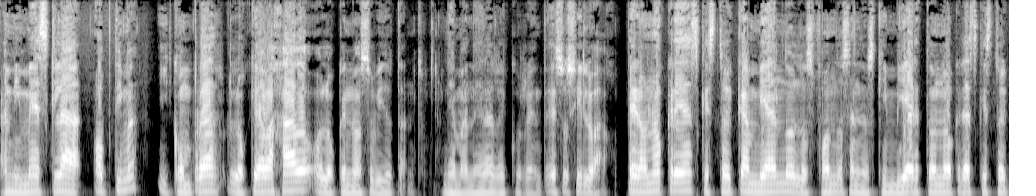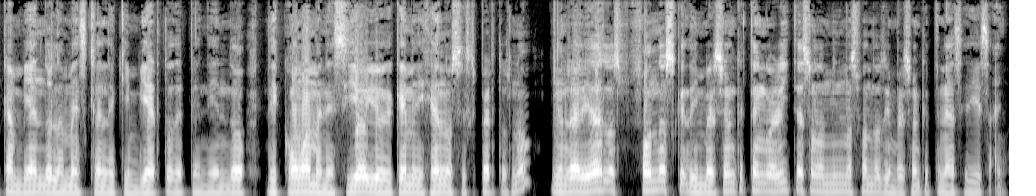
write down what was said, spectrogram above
a mi mezcla óptima y comprar lo que ha bajado o lo que no ha subido tanto de manera recurrente. Eso sí lo hago. Pero no creas que estoy cambiando los fondos en los que invierto, no creas que estoy cambiando la mezcla en la que invierto dependiendo de cómo amaneció o de qué me dijeron los expertos, ¿no? En realidad los fondos de inversión que tengo ahorita son los mismos fondos de inversión que tenía hace 10 años.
